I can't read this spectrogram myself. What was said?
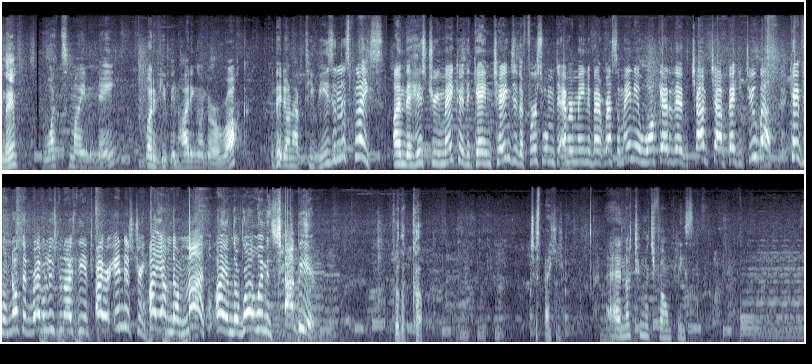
Name? What's my name? What have you been hiding under a rock? They don't have TVs in this place. I'm the history maker, the game changer, the first woman to ever main event WrestleMania, walk out of there the champ champ Becky Two Belts. Came from nothing, revolutionized the entire industry. I am the man. I am the Raw Women's Champion. For the cup. Just Becky. Uh, not too much foam, please.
